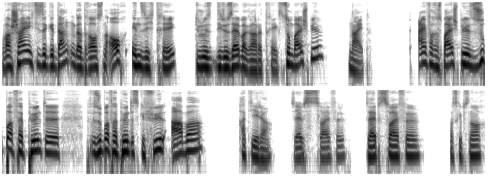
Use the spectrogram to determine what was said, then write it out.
wahrscheinlich diese Gedanken da draußen auch in sich trägt, die du, die du selber gerade trägst. Zum Beispiel Neid. Einfaches Beispiel, super verpönte, super verpöntes Gefühl, aber hat jeder. Selbstzweifel. Selbstzweifel. Was gibt's noch?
